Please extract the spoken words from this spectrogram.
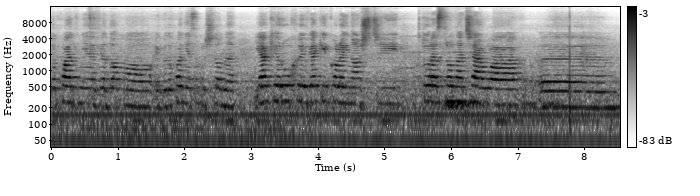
dokładnie wiadomo, jakby dokładnie jest określone, jakie ruchy, w jakiej kolejności, która strona ciała. ym,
